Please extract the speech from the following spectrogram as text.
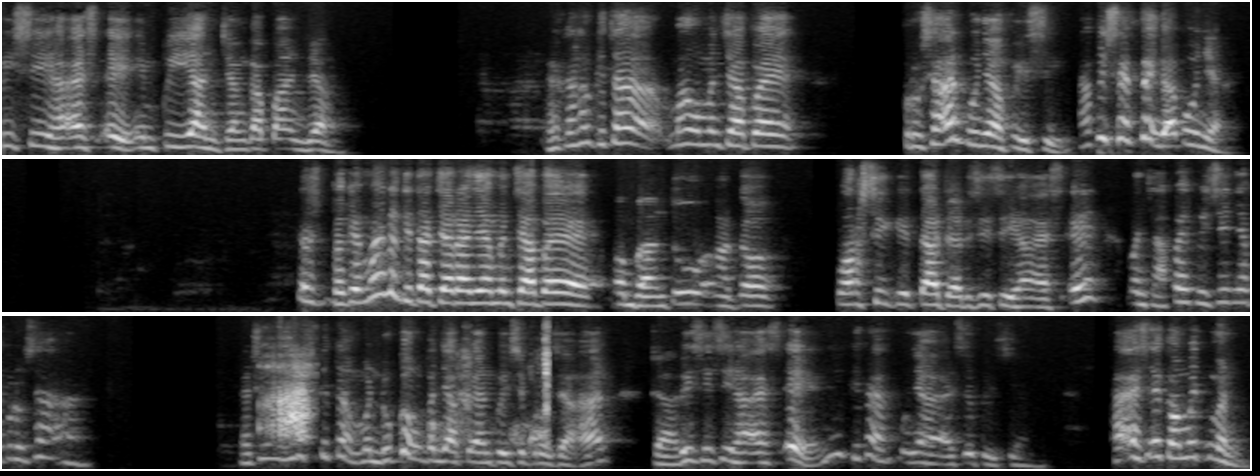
visi HSE, impian jangka panjang. Ya, kalau kita mau mencapai perusahaan punya visi, tapi sekte nggak punya. Terus bagaimana kita caranya mencapai membantu atau porsi kita dari sisi HSE mencapai visinya perusahaan. Jadi harus kita mendukung pencapaian visi perusahaan dari sisi HSE. Ini kita punya HSE vision. HSE komitmen.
